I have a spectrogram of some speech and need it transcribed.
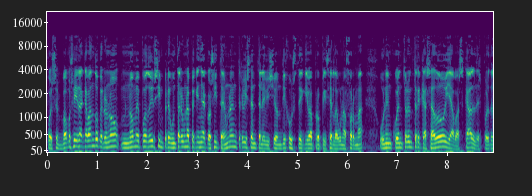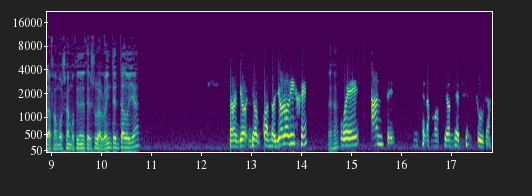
pues vamos a ir acabando, pero no, no me puedo ir sin preguntar una pequeña cosita. En una entrevista en televisión dijo usted que iba a propiciar de alguna forma un encuentro entre Casado y Abascal después de la famosa moción de censura. ¿Lo ha intentado ya? Yo, yo, cuando yo lo dije, fue antes de la moción de censura.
